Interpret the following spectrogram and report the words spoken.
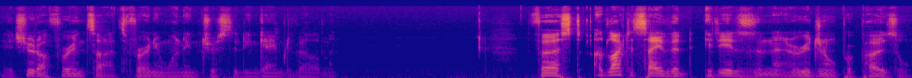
it should offer insights for anyone interested in game development. First, I'd like to say that it is an original proposal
